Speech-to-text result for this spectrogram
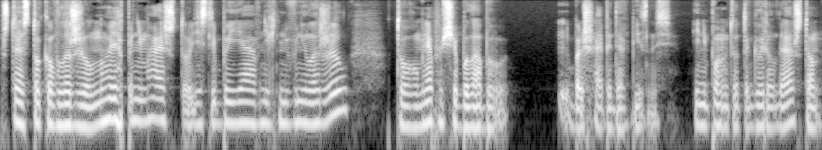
что я столько вложил, но я понимаю, что если бы я в них не вложил, то у меня вообще была бы большая беда в бизнесе. Я не помню, кто это говорил, да, что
